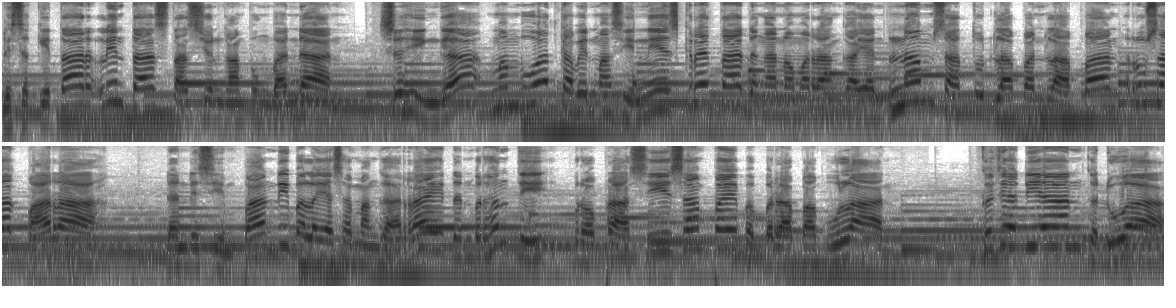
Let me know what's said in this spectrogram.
di sekitar lintas stasiun Kampung Bandan sehingga membuat kabin masinis kereta dengan nomor rangkaian 6188 rusak parah dan disimpan di Balai Yasa Manggarai dan berhenti beroperasi sampai beberapa bulan. Kejadian kedua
